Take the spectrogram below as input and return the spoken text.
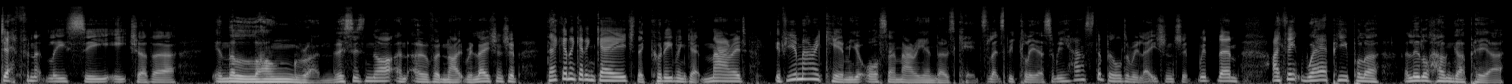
definitely see each other in the long run. This is not an overnight relationship. They're going to get engaged. They could even get married. If you marry Kim, you're also marrying those kids. Let's be clear. So he has to build a relationship with them. I think where people are a little hung up here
